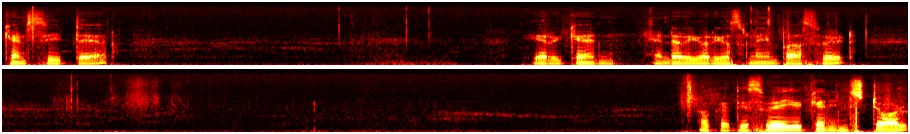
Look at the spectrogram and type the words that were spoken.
can see it there here you can enter your username password. Okay this way you can install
